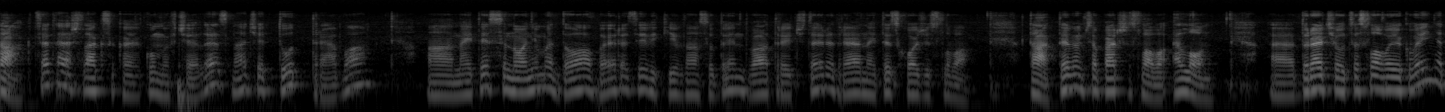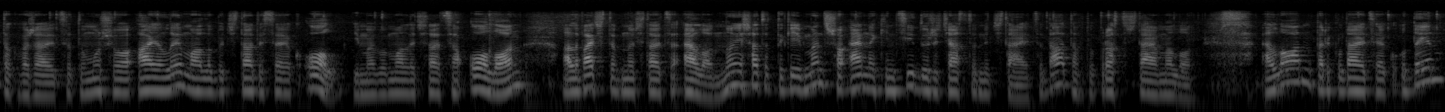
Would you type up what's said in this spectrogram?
Так, це теж лексика, яку ми вчили. Значить, тут треба а, знайти синоніми до виразів, які в нас 1, 2, 3, 4. Треба знайти схожі слова. Так, дивимося перше слово елон. Е, До речі, це слово як виняток вважається, тому що айли мало би читатися як ол, і ми б мали читатися олон, але бачите, воно читається елон. Ну і ще тут такий момент, що е на кінці дуже часто не читається, да? тобто просто читаємо елон. Елон перекладається як один,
